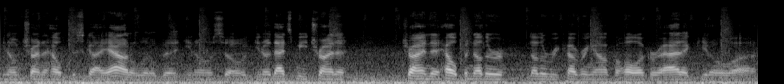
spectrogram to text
you know I'm trying to help this guy out a little bit you know so you know that's me trying to trying to help another another recovering alcoholic or addict you know uh,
